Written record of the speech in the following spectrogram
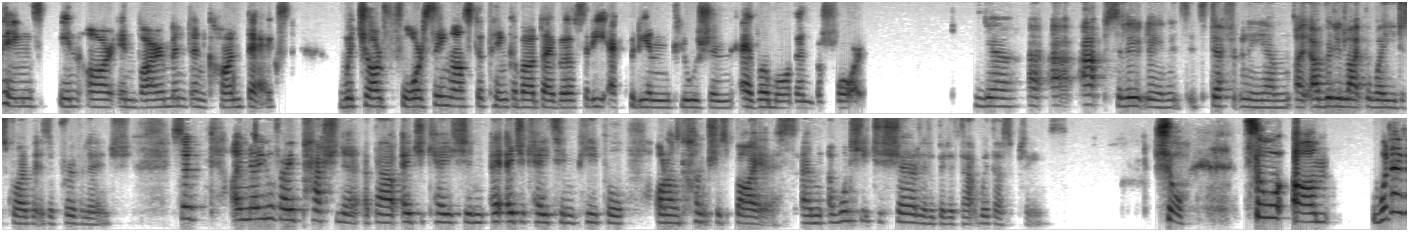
things in our environment and context which are forcing us to think about diversity, equity, and inclusion ever more than before. Yeah, absolutely, and it's it's definitely. Um, I, I really like the way you describe it as a privilege. So I know you're very passionate about education, educating people on unconscious bias. Um, I want you to share a little bit of that with us, please. Sure. So um, what I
